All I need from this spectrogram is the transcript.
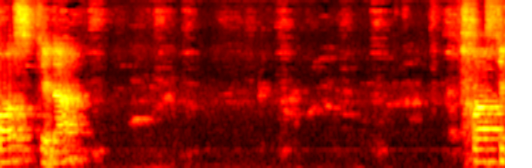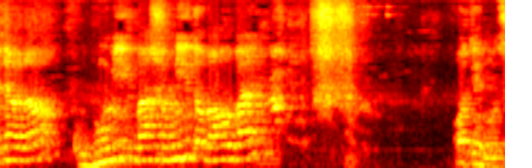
Cos থিটা cos থিটা হলো ভূমি বা সন্নিহিত বাহু বাই অতিভুজ।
